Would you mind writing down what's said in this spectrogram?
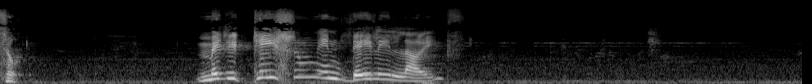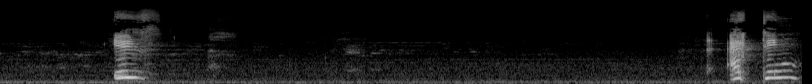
So, meditation in daily life is acting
